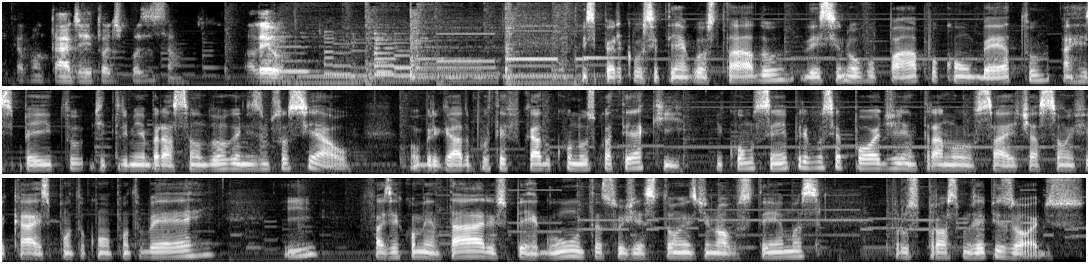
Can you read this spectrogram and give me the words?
fica à vontade aí, estou à disposição. Valeu. Espero que você tenha gostado desse novo papo com o Beto a respeito de trimembração do organismo social. Obrigado por ter ficado conosco até aqui. E como sempre, você pode entrar no site açãoeficaz.com.br e fazer comentários, perguntas, sugestões de novos temas para os próximos episódios.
